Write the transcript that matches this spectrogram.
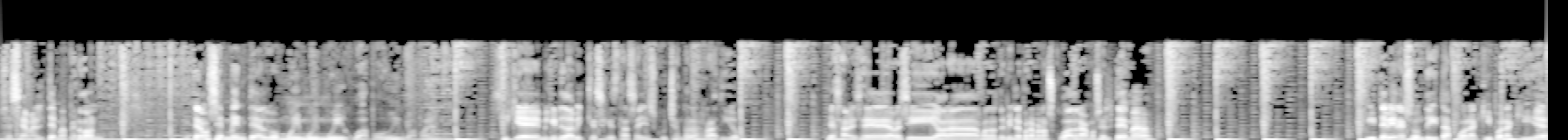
O sea, se llama el tema, perdón. Y tenemos en mente algo muy, muy, muy guapo, muy guapo, ¿eh? Así que, mi querido David, que sé que estás ahí escuchando la radio, ya sabes, ¿eh? A ver si ahora, cuando termine el programa, nos cuadramos el tema. Y te vienes un por aquí, por aquí, ¿eh?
